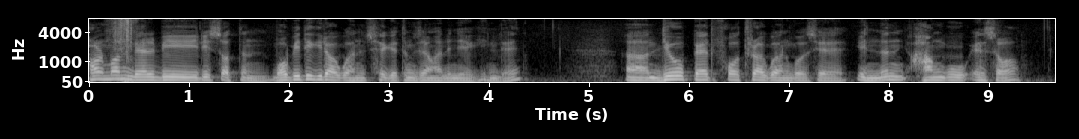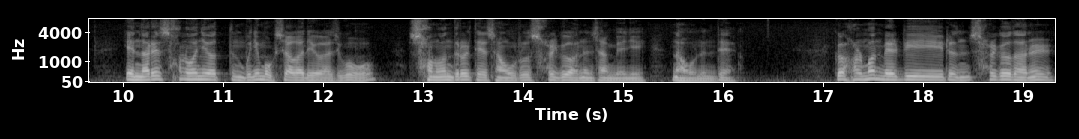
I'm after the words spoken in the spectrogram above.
헐먼 멜빌이 썼던 모비딕이라고 하는 책에 등장하는 얘기인데 아, 뉴 베드포트라고 하는 곳에 있는 항구에서 옛날에 선원이었던 분이 목사가 되어가지고 선원들을 대상으로 설교하는 장면이 나오는데 그 헐먼 멜빌은 설교단을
